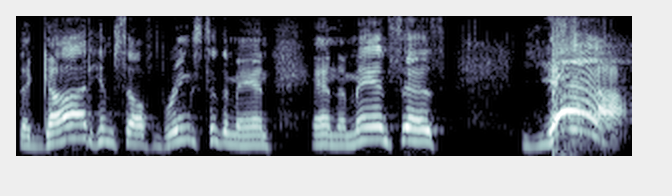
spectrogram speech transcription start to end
that God Himself brings to the man, and the man says, Yeah!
